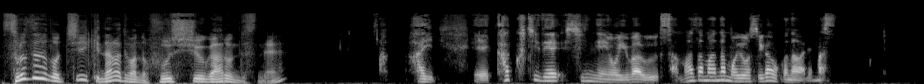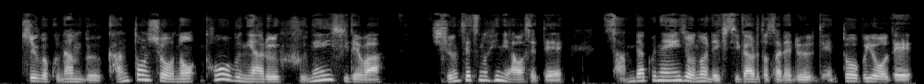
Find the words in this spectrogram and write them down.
それぞれの地域ならではの風習があるんですね。はい、えー各地で新年を祝う様々な催しが行われます。中国南部広東省の東部にある船井市では、春節の日に合わせて300年以上の歴史があるとされる伝統舞踊で、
